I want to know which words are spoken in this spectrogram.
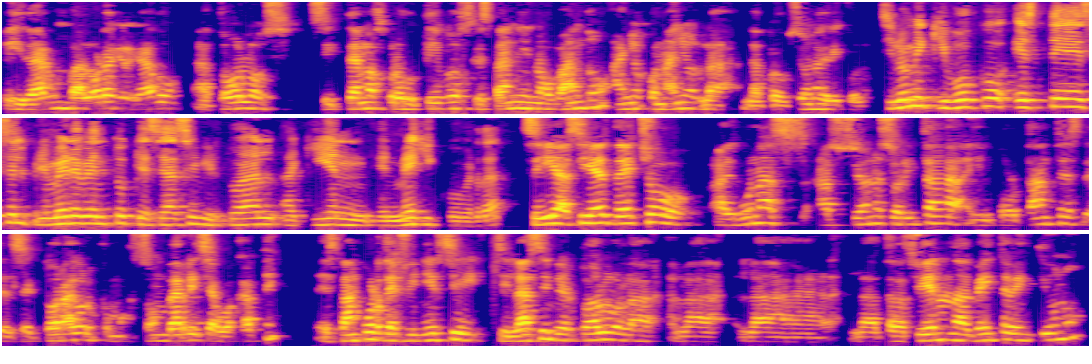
y, dar un valor agregado a todos los sistemas productivos que están innovando año con año la, la, producción agrícola. Si no me equivoco, este es el primer evento que se hace virtual aquí en, en México, ¿verdad? Sí, así es. De hecho, algunas asociaciones ahorita importantes del sector agro, como son berries y aguacate, están por definir si, si la hacen virtual o la, la, la, la transfieren al 2021.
